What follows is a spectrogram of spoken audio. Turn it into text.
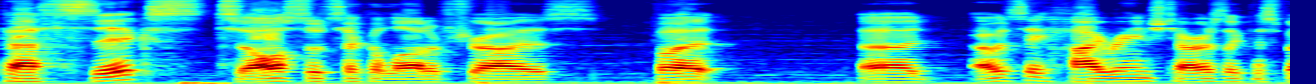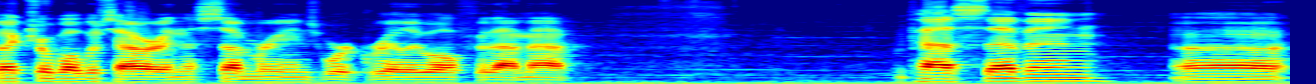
Path 6 also took a lot of tries, but uh, I would say high range towers like the Spectral Bubble Tower and the submarines work really well for that map. Path 7, uh,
